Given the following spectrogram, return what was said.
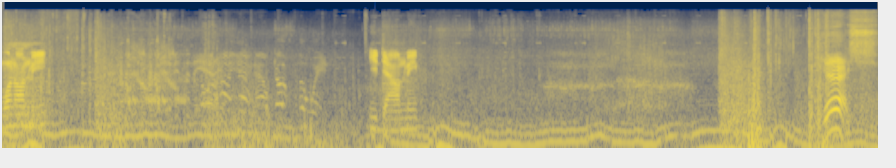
One on me. Enemies in the area. Now go for the win. You down me. Yes!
